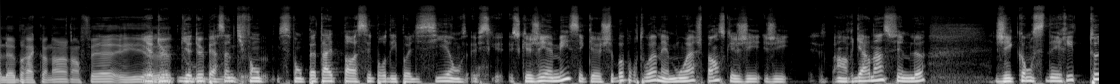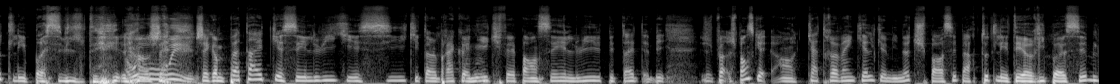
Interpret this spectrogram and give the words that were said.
le, braconneur, en fait. Et, il, y a deux, il y a deux personnes qui, font, qui se font peut-être passer pour des policiers. ce que j'ai aimé, c'est que, je sais pas pour toi, mais moi, je pense que j'ai, en regardant ce film-là, j'ai considéré toutes les possibilités. oui, J'ai comme peut-être que c'est lui qui est ici, qui est un braconnier, mm-hmm. qui fait penser, lui, peut-être. Je pense qu'en 80 quelques minutes, je suis passé par toutes les théories possibles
